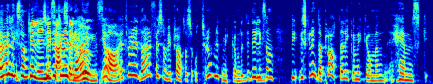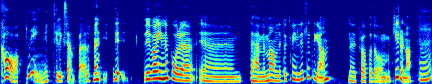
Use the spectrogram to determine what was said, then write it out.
men liksom, Kalinis axel, där- mums, Ja, jag tror det är därför som vi pratar så otroligt mycket om det. det, det är liksom, vi, vi skulle inte ha pratat lika mycket om en hemsk kapning till exempel. Men det, vi var inne på det, eh, det här med manligt och kvinnligt lite grann, när vi pratade om Kiruna. Mm.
